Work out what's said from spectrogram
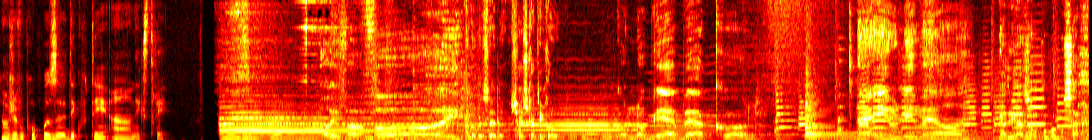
dont je vous propose d'écouter un extrait. אוי ואבוי. אתה לא בסדר, שיש לך תיכון. הכל נוגע בהכל. נעים לי מאוד. גדי יעזור פה במוסך.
